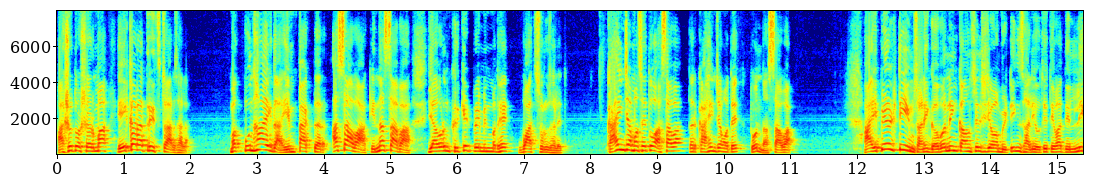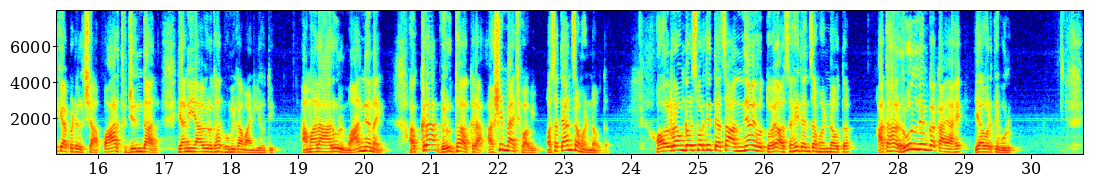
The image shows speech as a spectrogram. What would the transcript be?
आशुतोष शर्मा एका रात्रीत स्टार झाला. मग पुन्हा एकदा इम्पॅक्टर असावा की नसावा यावरून क्रिकेट प्रेमींमध्ये वाद सुरू झालेत. काहींच्या मते तो असावा तर काहींच्या मते तो नसावा. आय पी एल टीम्स आणि गव्हर्निंग काउन्सिलची जेव्हा मिटिंग झाली होती तेव्हा दिल्ली कॅपिटल्सच्या पार्थ जिंदाल यांनी याविरोधात भूमिका मांडली होती. आम्हाला हा रूल मान्य नाही. अकरा विरुद्ध अकरा अशी मॅच व्हावी असं त्यांचं म्हणणं होतं. ऑलराऊंडर्सवरती त्याचा अन्याय होतोय असंही त्यांचं म्हणणं होतं. आता हा रूल नेमका काय आहे यावरती बोलू.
